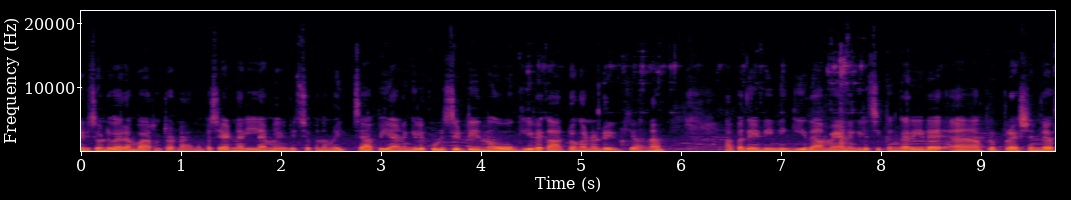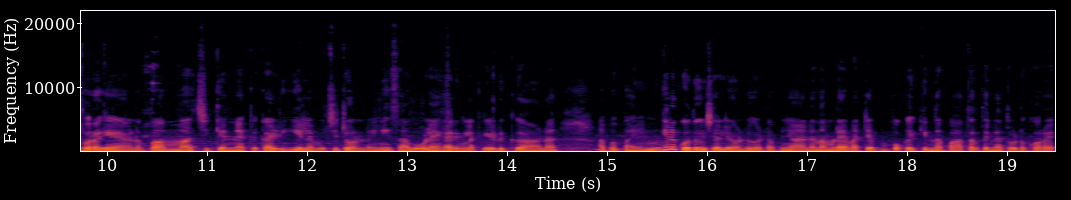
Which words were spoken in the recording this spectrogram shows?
മേടിച്ചുകൊണ്ട് വരാൻ പറഞ്ഞിട്ടുണ്ടായിരുന്നു. അപ്പോൾ ചേട്ടനെല്ലാം മേടിച്ചു. അപ്പോൾ നമ്മുടെ ഇച്ചാപ്പി ആണെങ്കിൽ കുളിച്ചിട്ടിരുന്ന് ഓഗിയുടെ കാർട്ടൂൺ കണ്ടുകൊണ്ടിരിക്കുകയാണ് അപ്പോൾ അതേ ഇനി ഗീതാമ്മയാണെങ്കിൽ ചിക്കൻ കറിയുടെ പ്രിപ്പറേഷന്റെ പുറകെയാണ്. അപ്പോൾ അമ്മ ചിക്കനൊക്കെ കഴുകിയെല്ലാം വെച്ചിട്ടുണ്ട്. ഇനി സവോളയും കാര്യങ്ങളൊക്കെ എടുക്കുകയാണ്. അപ്പോൾ ഭയങ്കര കൊതുക് ശല്യമുണ്ട് കേട്ടോ. അപ്പോൾ ഞാൻ നമ്മുടെ മറ്റേ പുകയ്ക്കുന്ന പാത്രത്തിന്റെ അകത്തോട്ട് കുറേ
